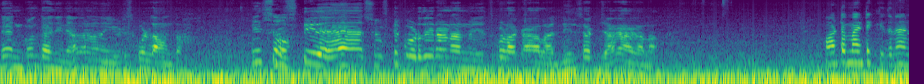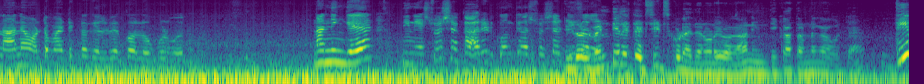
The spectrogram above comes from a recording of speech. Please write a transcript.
ಅದೇ ಅನ್ಕೊಂತಾ ಇದೀನಿ ಅದ್ರ ನಾನು ಹಿಡಿಸ್ಕೊಳ್ಳ ಅಂತ. ಸ್ವಿಫ್ಟ್ ಇದೆ ಸ್ವಿಫ್ಟ್ ಕೊಡ್ದಿರ ನಾನು ಎತ್ಕೊಳಕ್ ಆಗಲ್ಲ ನಿಲ್ಸಕ್ ಜಾಗ ಆಗಲ್ಲ. ಆಟೋಮ್ಯಾಟಿಕ್ ಇದ್ರೆ ನಾನೇ ಆಟೋಮ್ಯಾಟಿಕ್ ಆಗಿ ಎಲ್ಬೇಕು ಅಲ್ಲಿ ಹೋಗ್ಬಿಡ್ಬೋದು. ನಾನು ನಿಂಗೆ ನೀನ್ ಎಷ್ಟು ವರ್ಷ ಕಾರ್ ಹಿಡ್ಕೊಂತೀಯ ಅಷ್ಟು ವರ್ಷ ಇದ್ರಲ್ಲಿ ಡೀಸೆಲ್ ವೆಂಟಿಲೇಟೆಡ್ ಸೀಟ್ಸ್ ಕೂಡ ಇದೆ ನೋಡಿ ಇವಾಗ ನಿನ್ ತಿಕ್ಕ ತಣ್ಣಗಾಗುತ್ತೆ ಯು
